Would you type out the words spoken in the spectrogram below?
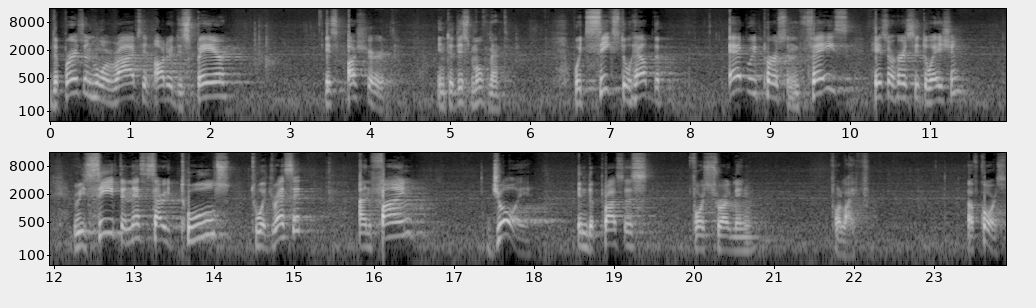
The person who arrives in utter despair is ushered into this movement, which seeks to help the, every person face his or her situation, receive the necessary tools to address it, and find joy in the process for struggling for life. Of course,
